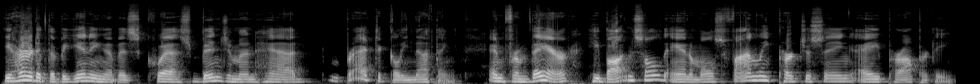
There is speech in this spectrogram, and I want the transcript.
He heard at the beginning of his quest, Benjamin had practically nothing, and from there he bought and sold animals, finally purchasing a property.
